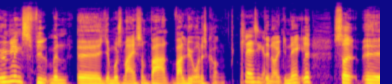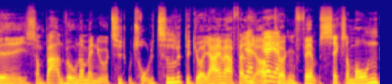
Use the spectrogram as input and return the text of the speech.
yndlingsfilmen øh, hjemme hos mig som barn var Løvernes Konge. Klassiker. Den originale. Så øh, som barn vågner man jo tit utroligt tidligt. Det gjorde jeg i hvert fald Ja, heroppe ja, ja. klokken 5-6 om morgenen.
